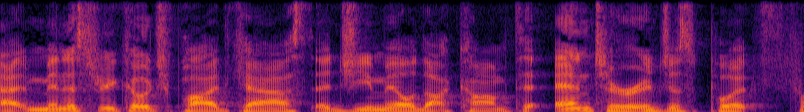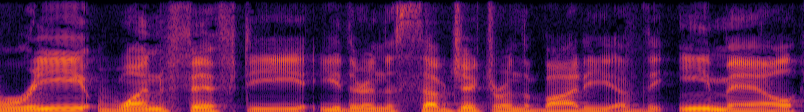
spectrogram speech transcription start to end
at ministrycoachpodcast at gmail.com to enter and just put free 150 either in the subject or in the body of the email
